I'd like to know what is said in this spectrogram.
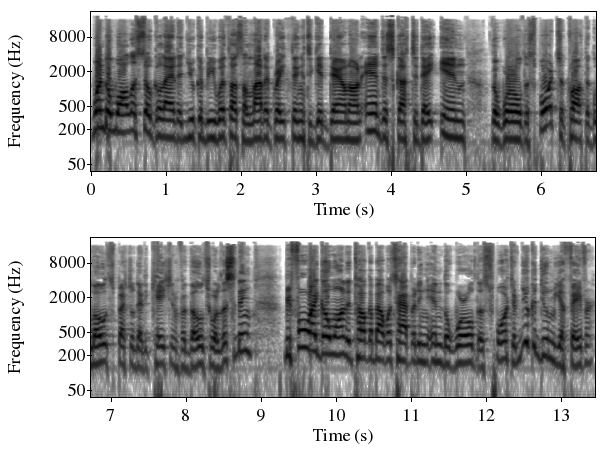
Wendell Wallace. So glad that you could be with us. A lot of great things to get down on and discuss today in the world of sports across the globe. Special dedication for those who are listening. Before I go on to talk about what's happening in the world of sports, if you could do me a favor,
